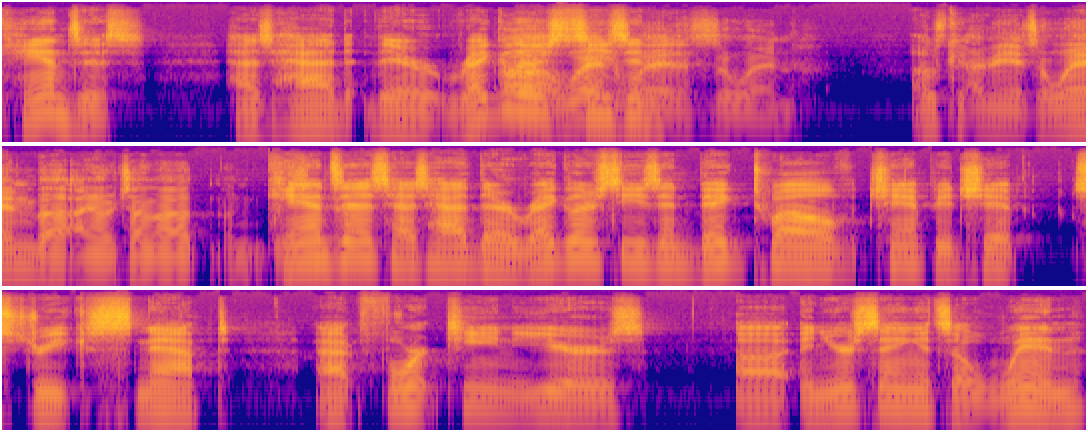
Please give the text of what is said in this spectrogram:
Kansas has had their regular Oh, win, season. win. This is a win. Okay. I mean, it's a win, but I know what you're talking about. Just- Kansas has had their regular season Big 12 championship streak snapped at 14 years. Uh, and you're saying it's a win.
